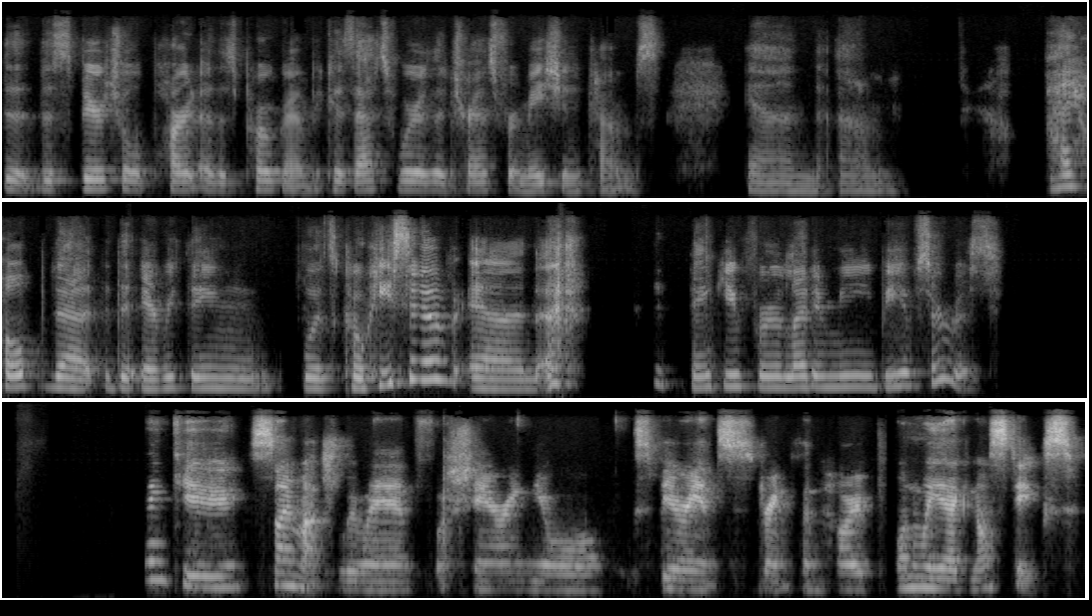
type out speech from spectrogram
the the spiritual part of this program because that's where the transformation comes. And um, I hope that that everything was cohesive and Thank you for letting me be of service. Thank you so much, Luanne, for sharing your experience, strength, and hope on We Agnostics.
